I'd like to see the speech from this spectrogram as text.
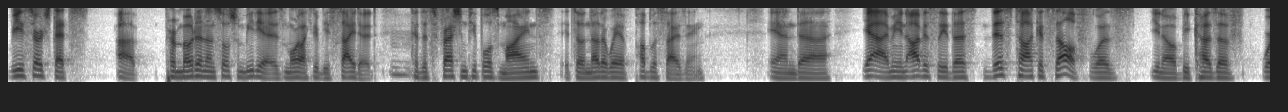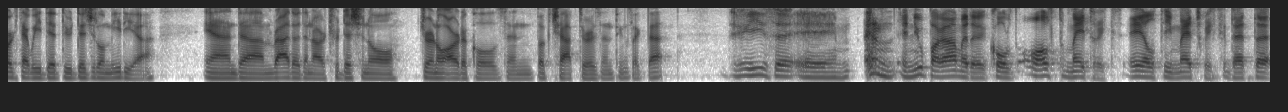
research that's uh, promoted on social media is more likely to be cited because mm-hmm. it's fresh in people's minds. It's another way of publicizing. And uh, yeah, I mean, obviously this, this talk itself was, you know, because of work that we did through digital media and um, rather than our traditional journal articles and book chapters and things like that. There is a, a, a, new parameter called alt metrics, ALT metric, that uh,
